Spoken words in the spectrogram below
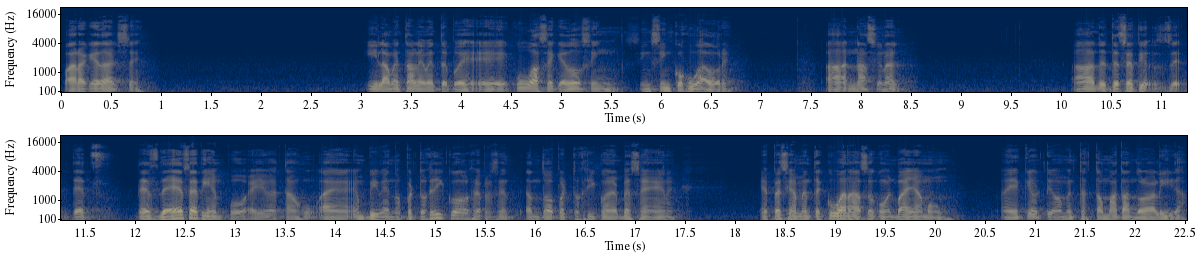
para quedarse. Y lamentablemente pues eh, Cuba se quedó sin, sin cinco jugadores uh, nacional. Uh, desde, ese, tiempo ellos están eh, viviendo en Puerto Rico, representando a Puerto Rico en el BCN, especialmente el cubanazo con el Bayamón, que últimamente ha matando la liga.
